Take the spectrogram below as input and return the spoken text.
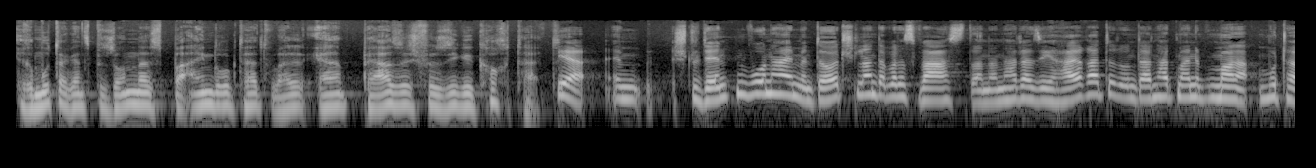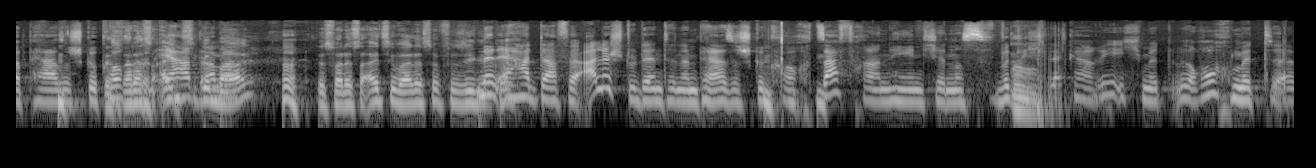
Ihre Mutter ganz besonders beeindruckt hat, weil er Persisch für sie gekocht hat. Ja, im Studentenwohnheim in Deutschland, aber das war's dann. Dann hat er sie geheiratet und dann hat meine Mutter Persisch gekocht. Das war das hat einzige Mal? Das war das einzige Mal, dass er für sie Nein, gekocht er hat dafür alle Studentinnen Persisch gekocht. Safranhähnchen, das ist wirklich lecker riech mit roch mit, äh,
